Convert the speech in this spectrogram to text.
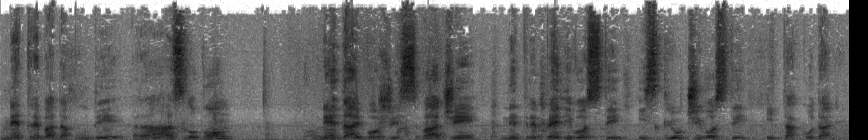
ne treba da bude razlogom ne daj Bože svađe, netrepeljivosti, isključivosti i tako dalje.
